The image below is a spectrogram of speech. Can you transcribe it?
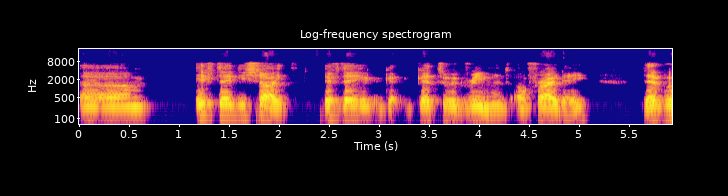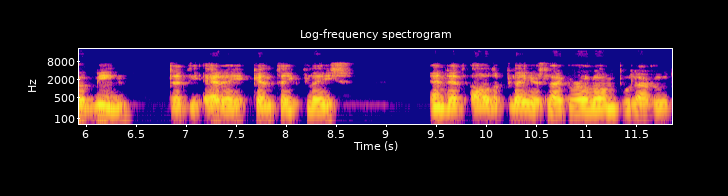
um, if they decide, if they get, get to agreement on Friday, that would mean that the ERE can take place and that all the players like Rolón Boulahroud,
